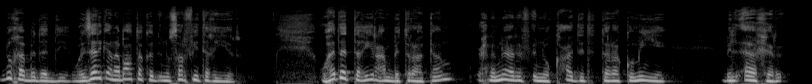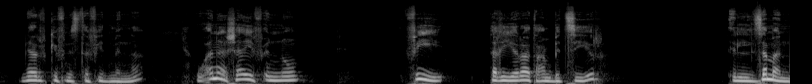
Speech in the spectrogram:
النخب بدها تدير. ولذلك أنا بعتقد إنه صار في تغيير. وهذا التغيير عم بتراكم وإحنا بنعرف إنه قاعدة التراكمية بالآخر بنعرف كيف نستفيد منها. وأنا شايف إنه في تغييرات عم بتصير. الزمن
